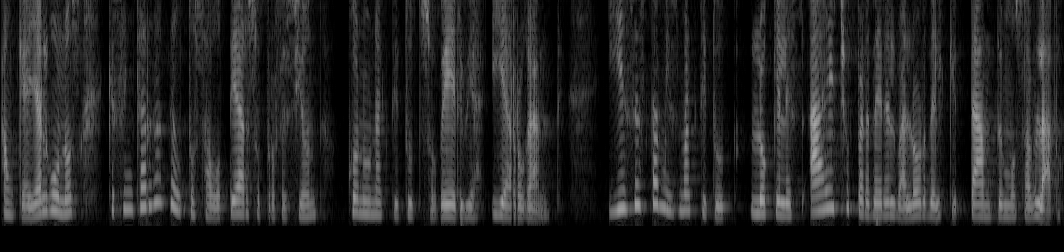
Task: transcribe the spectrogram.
aunque hay algunos que se encargan de autosabotear su profesión con una actitud soberbia y arrogante, y es esta misma actitud lo que les ha hecho perder el valor del que tanto hemos hablado,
